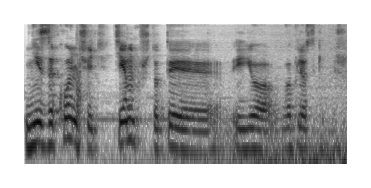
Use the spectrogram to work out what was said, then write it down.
не закончить тем, что ты ее выплескиваешь.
